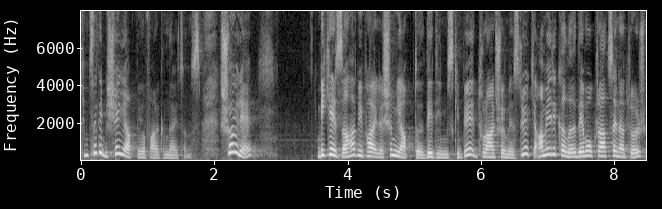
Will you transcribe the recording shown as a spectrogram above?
kimse de bir şey yapmıyor farkındaysanız. Şöyle bir kez daha bir paylaşım yaptı dediğimiz gibi Turan Çömez diyor ki Amerikalı demokrat senatör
